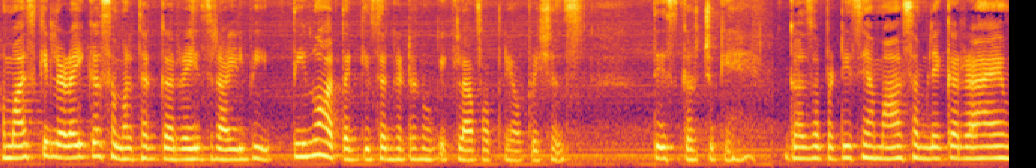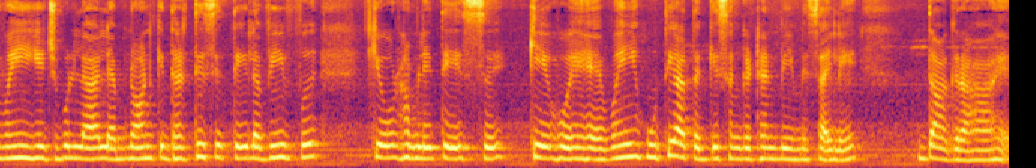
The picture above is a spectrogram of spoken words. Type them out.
हमास की लड़ाई का समर्थन कर रहे इसराइल भी तीनों आतंकी संगठनों के खिलाफ अपने ऑपरेशन तेज कर चुके हैं। गाजा पट्टी से हमास हमले कर रहा है, वहीं हिजबुल्ला लेबनान की धरती से तेल अवीव की ओर हमले तेज किए हुए हैं, वहीं हूती आतंकी संगठन भी मिसाइलें दाग रहा है।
